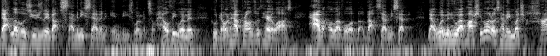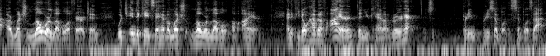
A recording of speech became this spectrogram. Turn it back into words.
That level is usually about 77 in these women. So healthy women who don't have problems with hair loss have a level of about 77. Now, women who have Hashimoto's have a much high, or much lower level of ferritin, which indicates they have a much lower level of iron. And if you don't have enough iron, then you cannot grow your hair. It's pretty pretty simple. It's as simple as that.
